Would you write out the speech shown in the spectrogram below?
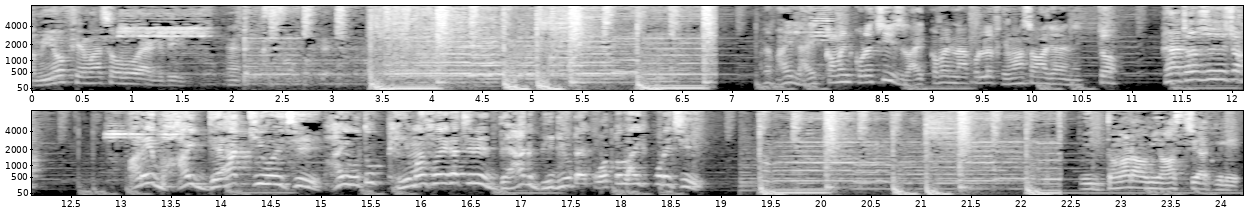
আমিও ফেমাস হব একদিন। হ্যাঁ। আরে ভাই লাইক কমেন্ট করেছিস? লাইক কমেন্ট না করলে ফেমাস হওয়া যায় না। চ হ্যাঁ চল চল চল, আরে ভাই দেখ কি হয়েছে। ভাই ও তো ফেমাস হয়ে গেছে রে। দেখ ভিডিওটায় কত লাইক পড়েছে। তুই দাঁড়া আমি আসছি এক মিনিট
